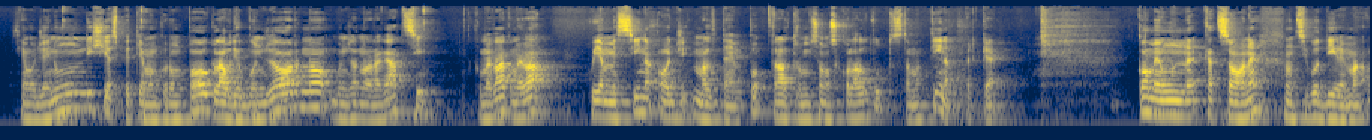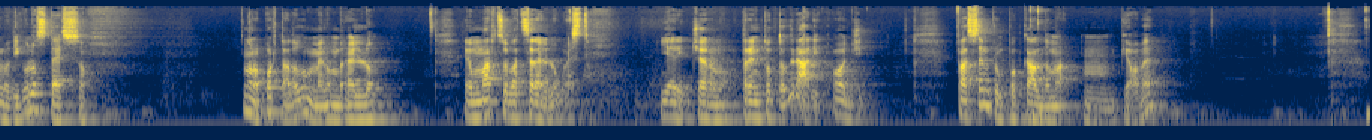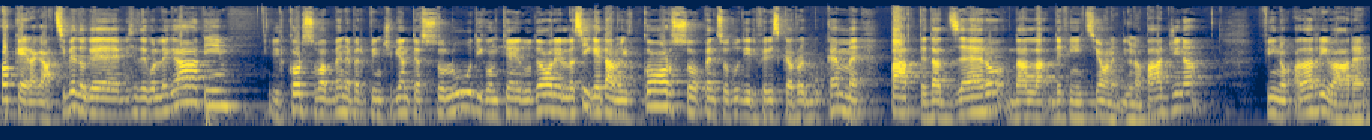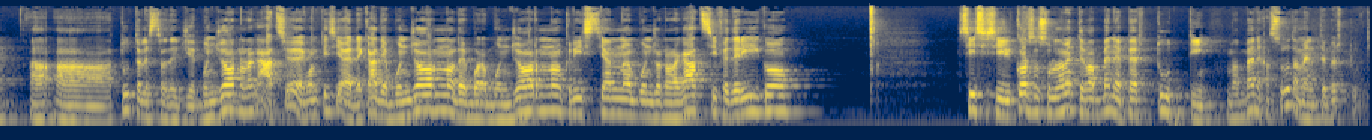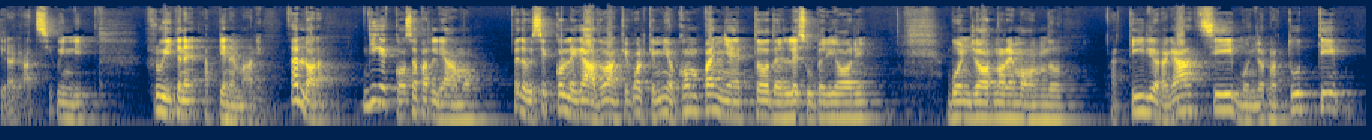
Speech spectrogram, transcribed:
Siamo già in 11, aspettiamo ancora un po'. Claudio, buongiorno. Buongiorno ragazzi. Come va? Come va? Qui a Messina oggi maltempo. Tra l'altro mi sono scolato tutto stamattina perché come un cazzone, non si può dire, ma lo dico lo stesso. Non ho portato con me l'ombrello. È un marzo pazzerello questo. Ieri c'erano 38 gradi, oggi fa sempre un po' caldo ma mm, piove. Ok ragazzi, vedo che vi siete collegati. Il corso va bene per principianti assoluti, contiene tutorial. Sì, Gaetano, il corso, penso tu ti riferisca al Roybook M, parte da zero, dalla definizione di una pagina, fino ad arrivare a, a tutte le strategie. Buongiorno ragazzi, eh, quanti siete? Katia, buongiorno, Deborah, buongiorno, Christian, buongiorno ragazzi, Federico, sì, sì, sì, il corso assolutamente va bene per tutti, va bene assolutamente per tutti ragazzi, quindi fruitene a piene mani. Allora, di che cosa parliamo? Vedo che si è collegato anche qualche mio compagnetto delle superiori. Buongiorno Raimondo, Attilio ragazzi, buongiorno a tutti.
